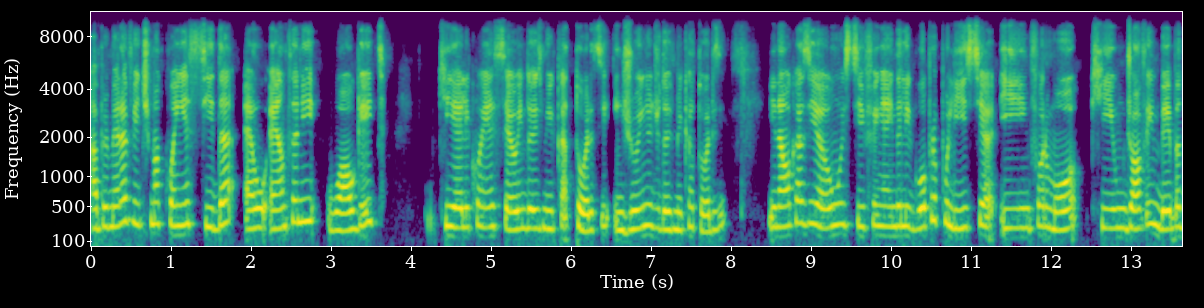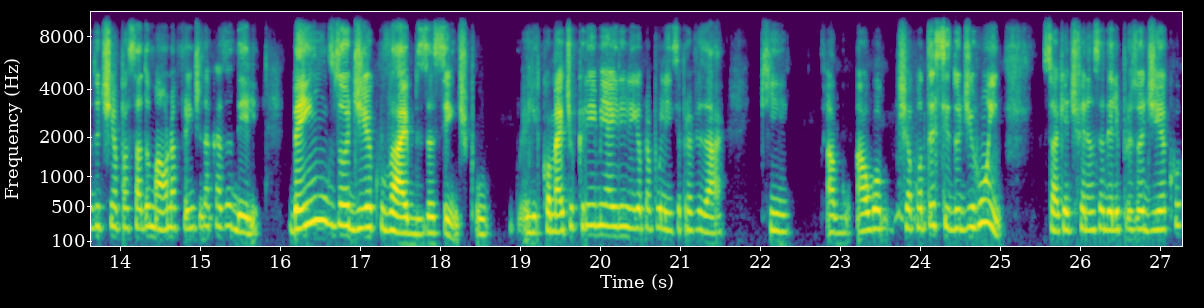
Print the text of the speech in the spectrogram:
A primeira vítima conhecida é o Anthony Walgate, que ele conheceu em 2014, em junho de 2014, e na ocasião, o Stephen ainda ligou para a polícia e informou que um jovem bêbado tinha passado mal na frente da casa dele. Bem zodíaco vibes, assim, tipo, ele comete o crime e aí ele liga para a polícia para avisar que algo, algo tinha acontecido de ruim. Só que a diferença dele para o zodíaco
